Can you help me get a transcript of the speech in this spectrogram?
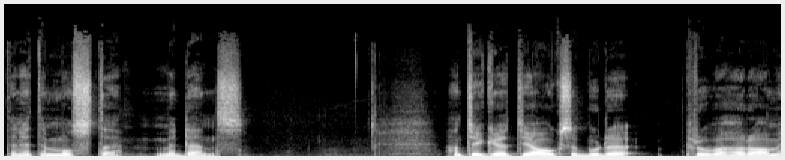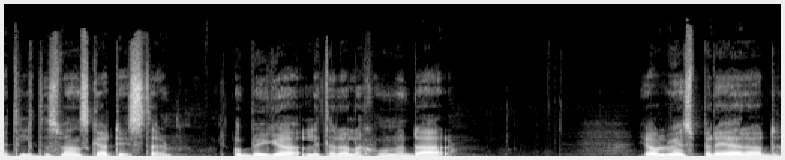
Den heter Måste med Dens. Han tycker att jag också borde prova höra av mig till lite svenska artister och bygga lite relationer där. Jag blev inspirerad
